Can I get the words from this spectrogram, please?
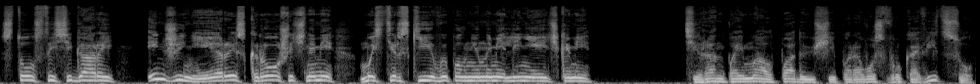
с толстой сигарой, инженеры с крошечными, мастерски выполненными линеечками. Тиран поймал падающий паровоз в рукавицу,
